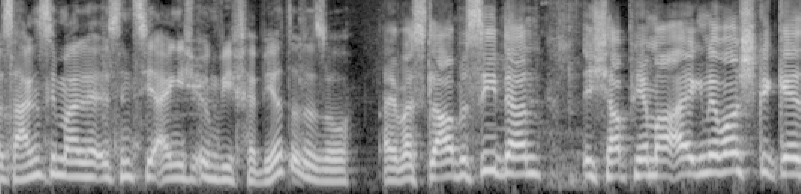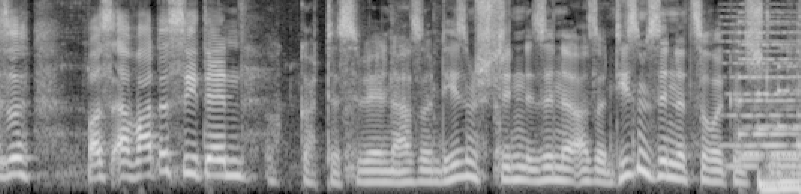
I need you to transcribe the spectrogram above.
sagen Sie mal, sind Sie eigentlich irgendwie verwirrt oder so? Ei, was glauben Sie dann? Ich habe hier mal eigene Wurst gegessen. Was erwarten Sie denn? Oh Gottes Willen, also in diesem Sinne, also in diesem Sinne zurück ins Studio.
